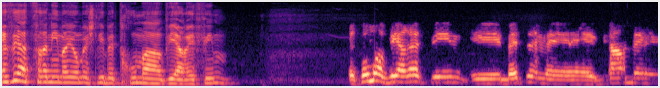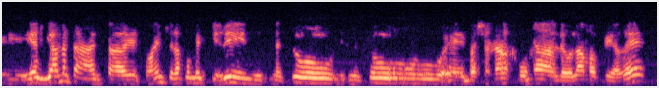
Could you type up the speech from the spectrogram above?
איזה יצרנים היום יש לי בתחום ה-VRFים? בתחום ה-VRFים היא בעצם אה, גם, יש גם את היצרנים שאנחנו מכירים, נכנסו, נכנסו בשנה האחרונה לעולם ה-VRF,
